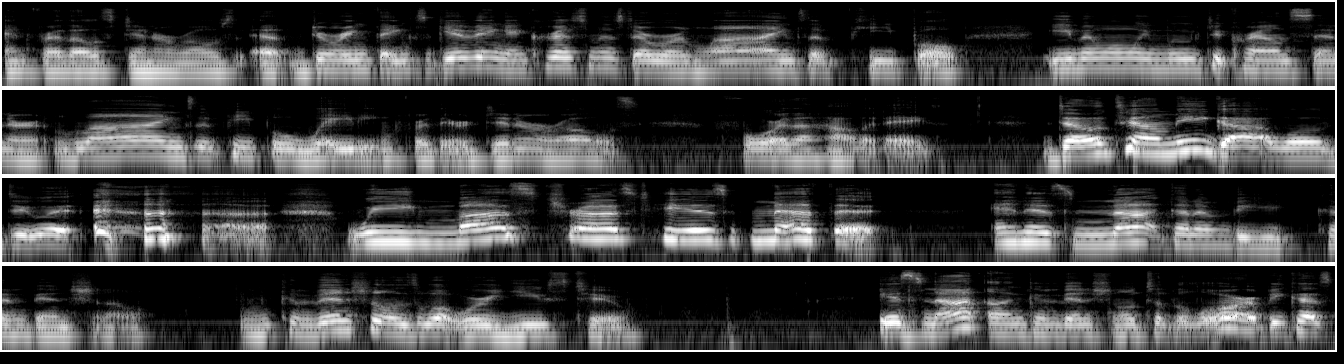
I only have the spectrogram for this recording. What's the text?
and for those dinner rolls. Uh, during Thanksgiving and Christmas, there were lines of people. Even when we moved to Crown Center, lines of people waiting for their dinner rolls for the holidays. Don't tell me God won't do it. we must trust His method, and it's not going to be conventional. And conventional is what we're used to is not unconventional to the Lord because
